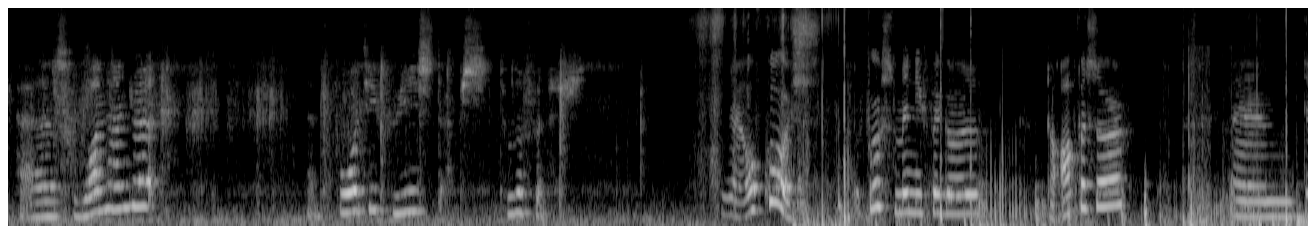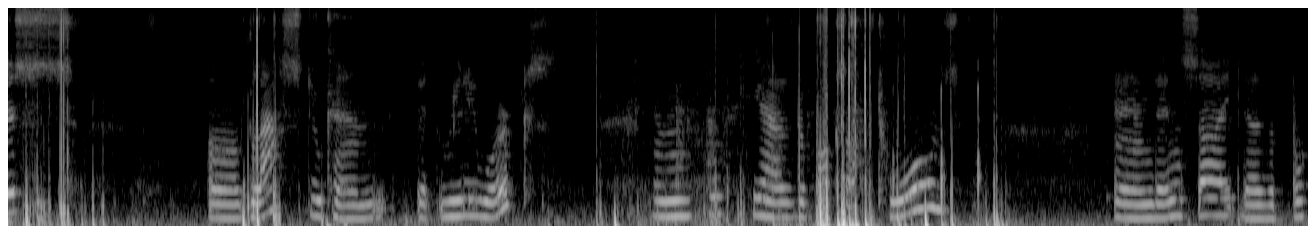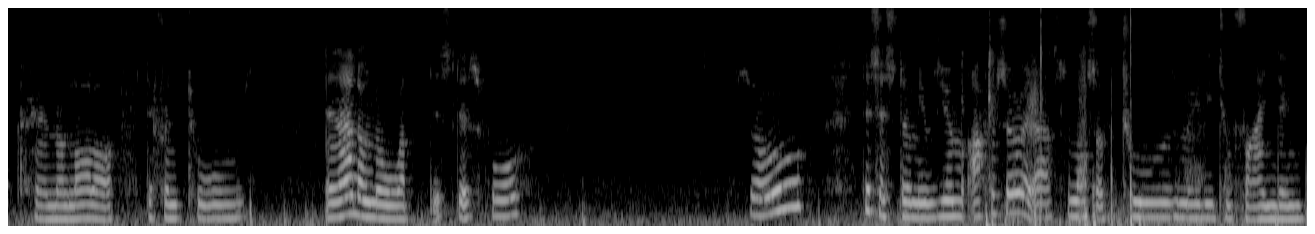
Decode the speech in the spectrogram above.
has 143 steps to the finish. Now, of course, the first minifigure, the officer, and this uh, glass, you can, it really works. And he has the box of tools, and inside there's a book and a lot of different tools. And I don't know what is this is for. So, this is the museum officer. It has lots of tools, maybe to finding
